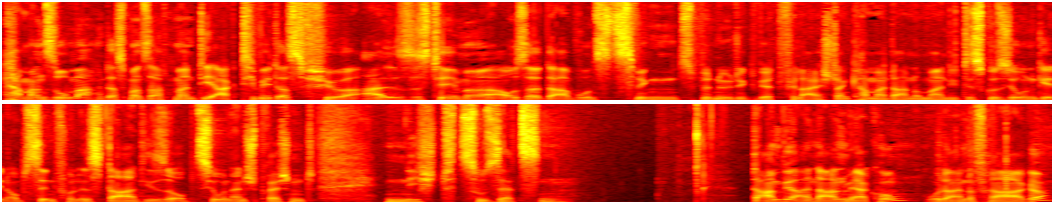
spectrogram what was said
kann man so machen, dass man sagt, man deaktiviert das für alle Systeme, außer da, wo es zwingend benötigt wird vielleicht. Dann kann man da nochmal in die Diskussion gehen, ob es sinnvoll ist, da diese Option entsprechend nicht zu setzen. Da haben wir eine Anmerkung oder eine Frage.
